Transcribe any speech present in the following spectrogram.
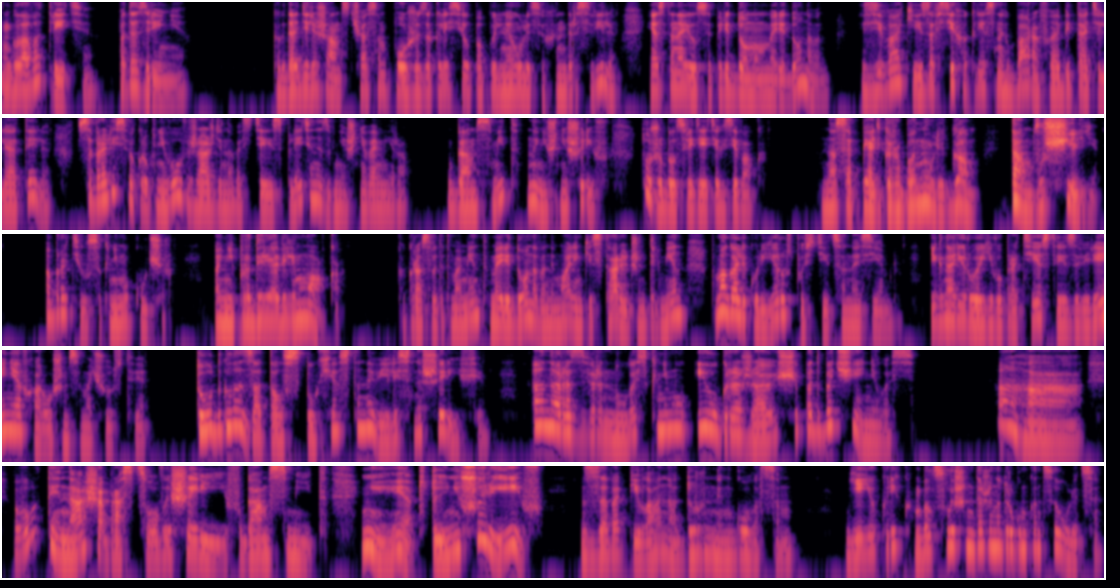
Глава третья. Подозрение. Когда дилижанс часом позже заколесил по пыльной улице Хендерсвилля и остановился перед домом Мэри Донован, зеваки изо всех окрестных баров и обитатели отеля собрались вокруг него в жажде новостей и сплетен из внешнего мира. Гам Смит, нынешний шериф, тоже был среди этих зевак. «Нас опять грабанули, Гам, там, в ущелье!» Обратился к нему кучер. Они продырявили Мака. Как раз в этот момент Мэри Донован и маленький старый джентльмен помогали курьеру спуститься на землю, игнорируя его протесты и заверения в хорошем самочувствии. Тут глаза толстухи остановились на шерифе. Она развернулась к нему и угрожающе подбоченилась. Ага, вот и наш образцовый шериф Гам Смит. Нет, ты не шериф, завопила она дурным голосом. Ее крик был слышен даже на другом конце улицы.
